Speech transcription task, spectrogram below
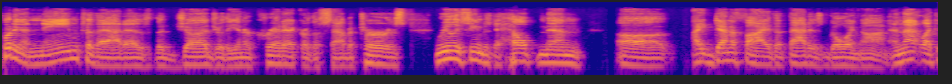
putting a name to that as the judge or the inner critic or the saboteurs really seems to help men uh, identify that that is going on. And that like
